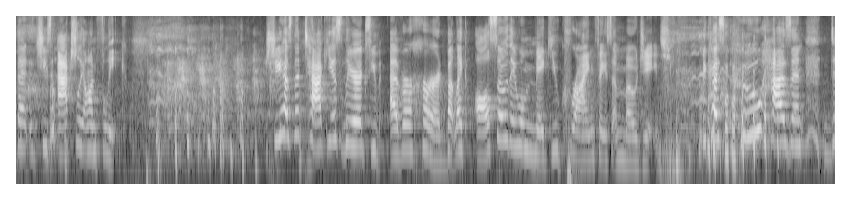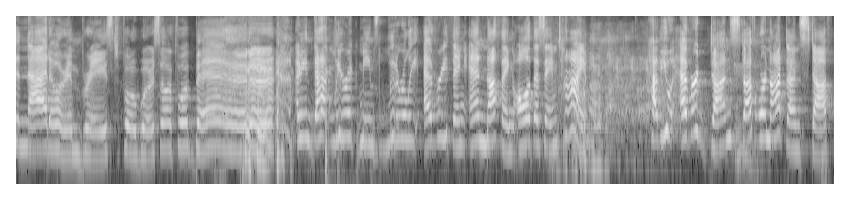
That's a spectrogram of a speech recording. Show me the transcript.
that she's actually on fleek. She has the tackiest lyrics you've ever heard, but like also they will make you crying face emoji. Because who hasn't denied or embraced for worse or for better? I mean, that lyric means literally everything and nothing all at the same time. Have you ever done stuff or not done stuff,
